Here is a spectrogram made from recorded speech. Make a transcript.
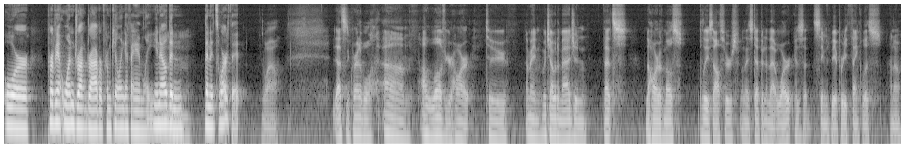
or prevent one drunk driver from killing a family, you know, then then it's worth it. Wow. That's incredible. Um, I love your heart too. I mean, which I would imagine that's the heart of most police officers when they step into that work because it seems to be a pretty thankless, I know,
